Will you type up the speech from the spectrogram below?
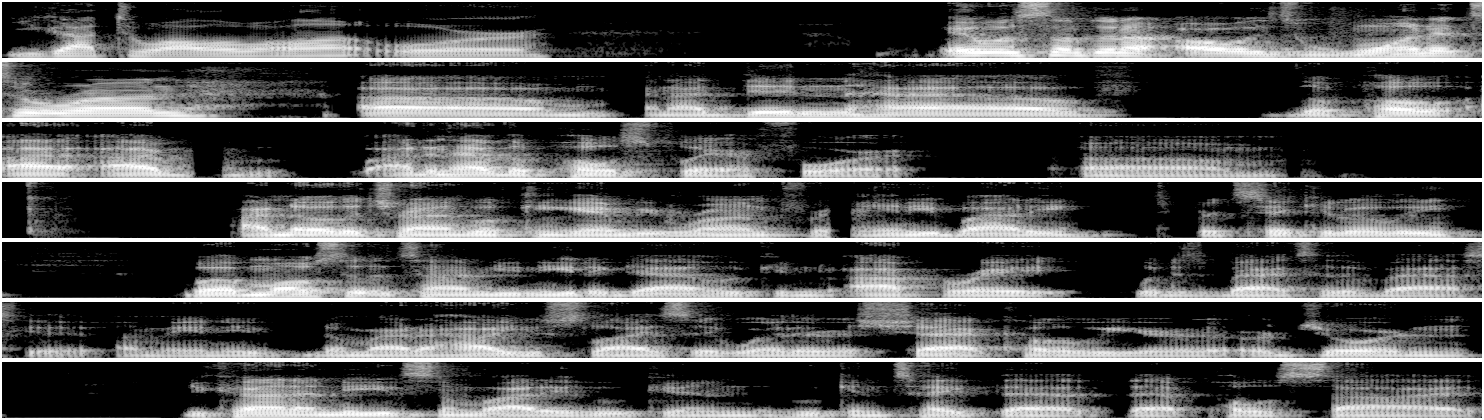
you got to Walla Walla, or it was something I always wanted to run, um, and I didn't have the post. I, I I didn't have the post player for it. Um, I know the triangle can be run for anybody, particularly, but most of the time you need a guy who can operate with his back to the basket. I mean, no matter how you slice it, whether it's Shaq, Kobe, or, or Jordan, you kind of need somebody who can who can take that that post side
